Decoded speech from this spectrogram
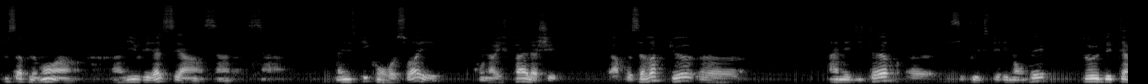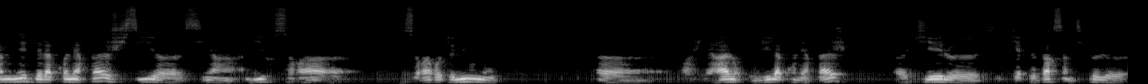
tout simplement un, un livre idéal, c'est un, un, un manuscrit qu'on reçoit et qu'on n'arrive pas à lâcher. Alors, faut savoir que euh, un éditeur, euh, surtout expérimenté, peut déterminer dès la première page si euh, si un livre sera sera retenu ou non. en général, on lit la première page, qui est le qui quelque part c'est un petit peu le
